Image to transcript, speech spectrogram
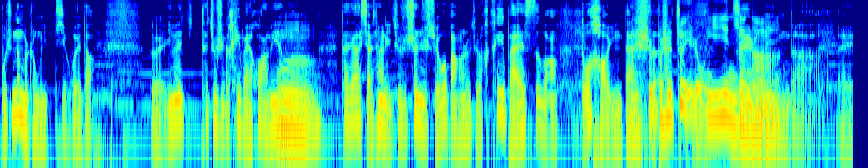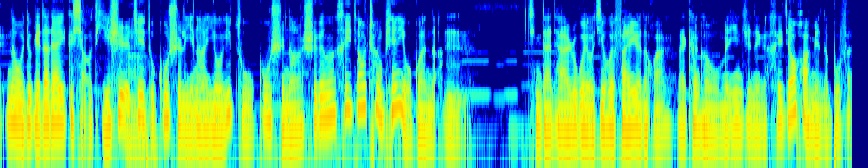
不是那么容易体会到。对，因为它就是一个黑白画面嘛，嗯，大家想象力就是，甚至学过版画都觉得黑白丝网多好印单色，是不是最容易印的最容易呢？印的？哎，那我就给大家一个小提示，嗯这组故事里呢，有一组故事呢是跟黑胶唱片有关的，嗯，请大家如果有机会翻阅的话，来看看我们印制那个黑胶画面的部分。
